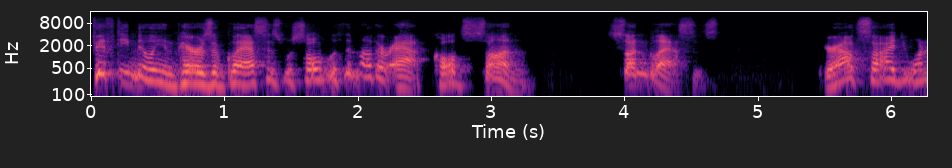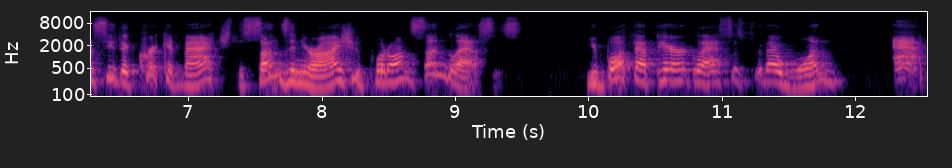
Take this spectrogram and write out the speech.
50 million pairs of glasses were sold with another app called Sun, sunglasses. You're outside, you want to see the cricket match, the sun's in your eyes, you put on sunglasses. You bought that pair of glasses for that one app.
